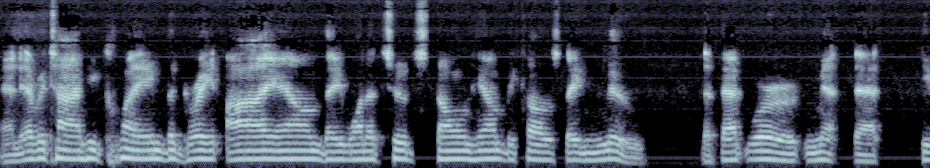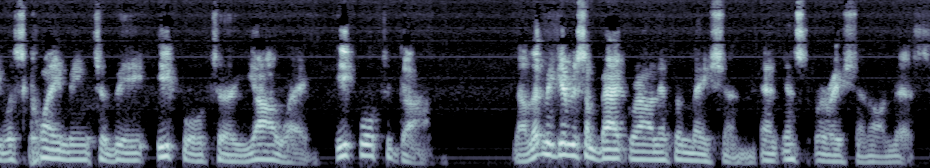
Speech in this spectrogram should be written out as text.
And every time he claimed the great I am, they wanted to stone him because they knew that that word meant that he was claiming to be equal to Yahweh, equal to God. Now, let me give you some background information and inspiration on this.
